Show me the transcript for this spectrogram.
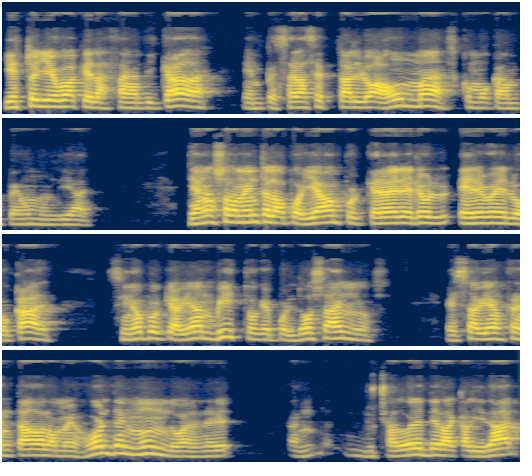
y esto llevó a que la fanaticada empezara a aceptarlo aún más como campeón mundial. Ya no solamente lo apoyaban porque era el héroe local, sino porque habían visto que por dos años él se había enfrentado a lo mejor del mundo, luchadores de la calidad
